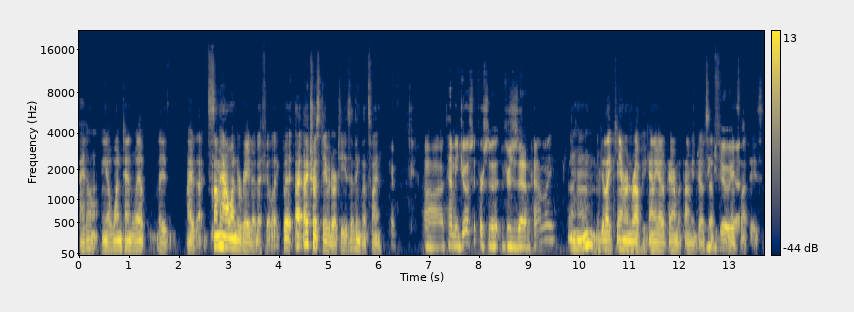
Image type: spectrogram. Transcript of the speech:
I don't. You know. One ten WHIP. They. I, I somehow underrated. I feel like, but I, I trust David Ortiz. I think that's fine. Uh, Tommy Joseph versus versus Adam Conley. Mm-hmm. If you like Cameron Rupp, you kind of got to pair him with Tommy Joseph you do, yeah. lefties.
